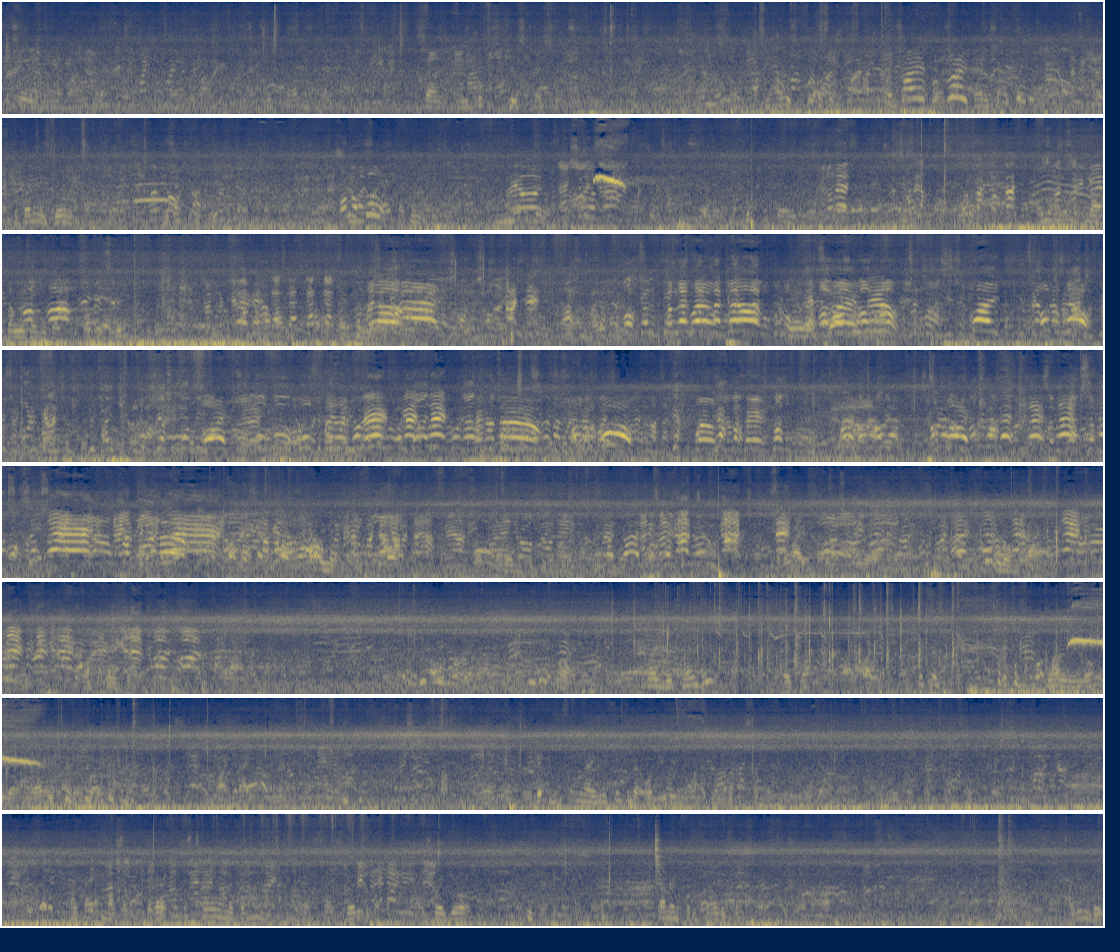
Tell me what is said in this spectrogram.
So. And normally, I was flying up against twenty-something people. But when he was doing it, it was actually good. On the ball! The off. Action, what's that? Get on it! Back, back, back! No, as long Well, come here! Hold it! Hold it! Hold it! Left, left! Than you normally get. You know, you think about what you did in the way, and you look at some of the really good games. Like they can, they, they can just turn on a dime. They're so can place where you're for the shoulders. I didn't do.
